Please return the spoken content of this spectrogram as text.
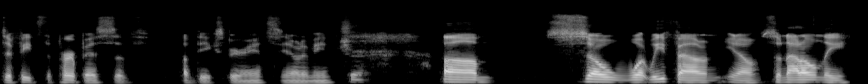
defeats the purpose of, of the experience. You know what I mean? Sure. Um, so what we found, you know, so not only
